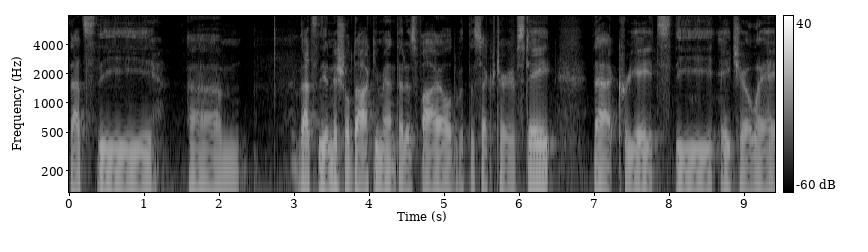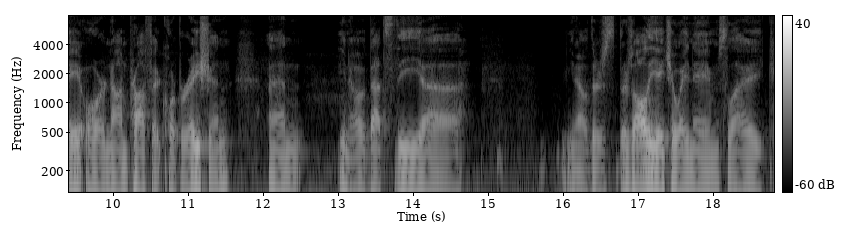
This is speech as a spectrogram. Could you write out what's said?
That's the um, that's the initial document that is filed with the Secretary of State that creates the HOA or nonprofit corporation, and you know that's the uh, you know there's there's all the HOA names like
